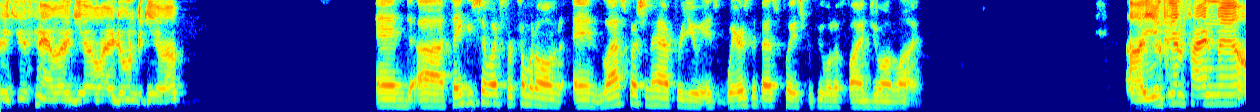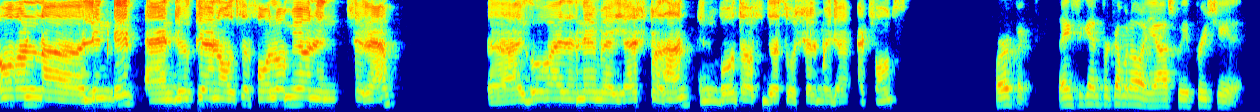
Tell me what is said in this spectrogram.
which is never give up. I don't give up and uh, thank you so much for coming on. And last question I have for you is where's the best place for people to find you online? Uh, you can find me on uh, LinkedIn and you can also follow me on Instagram. Uh, I go by the name Yash Pradhan in both of the social media platforms. Perfect. Thanks again for coming on, Yash. We appreciate it.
